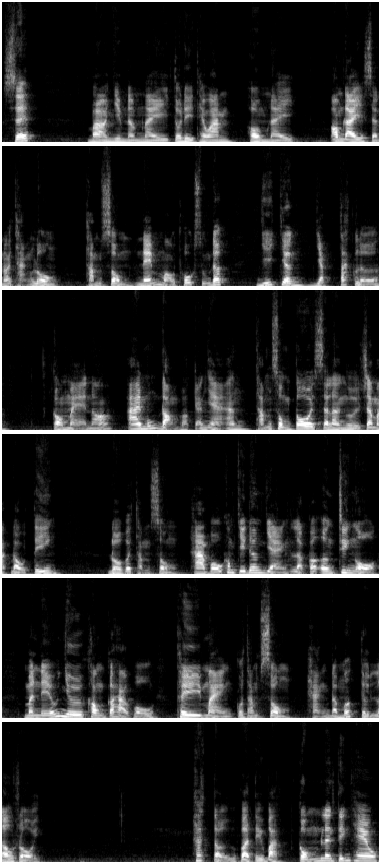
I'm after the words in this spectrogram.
Sếp, bao nhiêu năm nay tôi đi theo anh, hôm nay ông đây sẽ nói thẳng luôn. Thẩm sùng ném mẫu thuốc xuống đất, dí chân dập tắt lửa. Còn mẹ nó, ai muốn động vào cả nhà anh, thẩm sùng tôi sẽ là người ra mặt đầu tiên. Đối với thẩm sùng, Hà Vũ không chỉ đơn giản là có ơn tri ngộ, mà nếu như không có Hà Vũ thì mạng của Thẩm Sùng hẳn đã mất từ lâu rồi. Hắc tử và Tiểu Bạch cũng lên tiếng theo.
